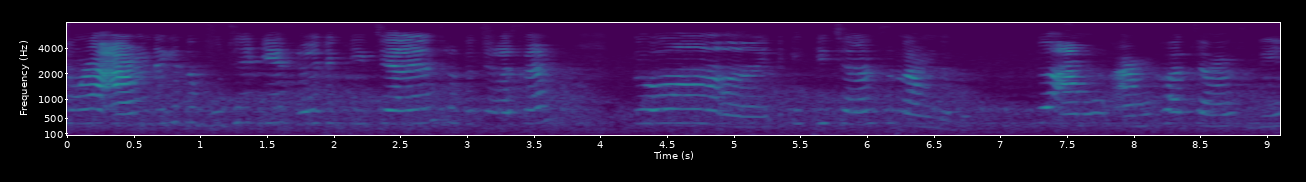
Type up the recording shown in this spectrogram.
তোমরা আম দেখে তো বুঝে গিয়েছো যে কি চ্যালেঞ্জ হতে চলেছে? তো এটাকে কি চ্যালেঞ্জ নাম দেব? তো আম আম খাওয়ার চ্যালেঞ্জ দিই।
